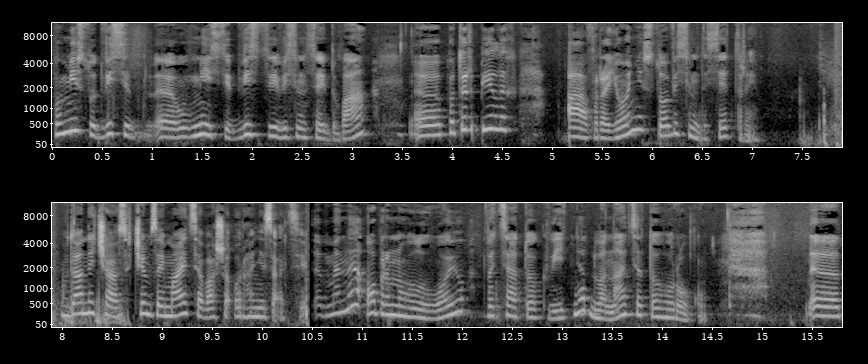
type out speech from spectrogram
по місту 200, е, в місті 282 е, потерпілих, а в районі 183. В даний час чим займається ваша організація? Мене обрано головою 20 квітня 2012 року. Е,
